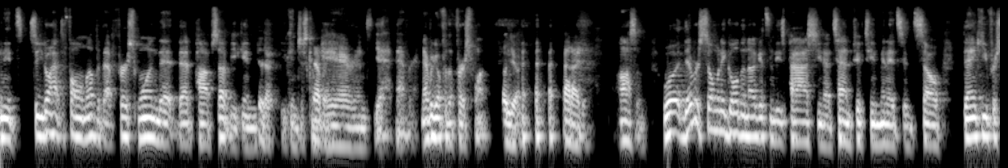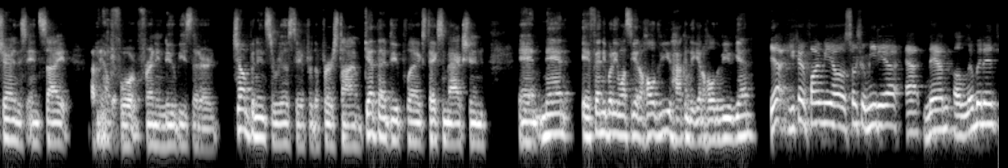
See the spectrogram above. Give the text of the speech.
and it's so you don't have to fall in love with that first one that that pops up. You can yeah. you can just compare never. and yeah, never never go for the first one. Oh yeah, bad idea. Awesome. Well, there were so many golden nuggets in these past, you know, 10, 15 minutes. And so thank you for sharing this insight, you know, for, for any newbies that are jumping into real estate for the first time. Get that duplex, take some action. And Nan, if anybody wants to get a hold of you, how can they get a hold of you again? Yeah, you can find me on social media at Nan Unlimited.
